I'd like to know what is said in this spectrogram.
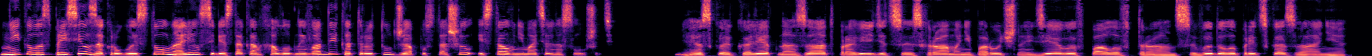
Николас присел за круглый стол, налил себе стакан холодной воды, который тут же опустошил и стал внимательно слушать. Несколько лет назад провидица из храма непорочной девы впала в транс и выдала предсказание,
